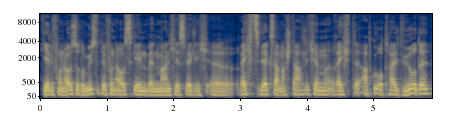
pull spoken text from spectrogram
gehe davon aus oder müsste davon ausgehen, wenn manches wirklich äh, rechtswirksam nach staatlichem Recht abgeurteilt würde,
